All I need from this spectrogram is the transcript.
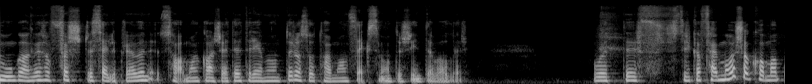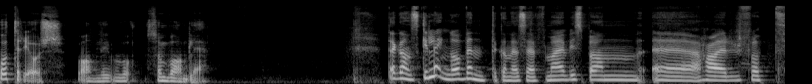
Noen ganger så første celleprøven tar man kanskje etter tre måneder, og så tar man seks måneders intervaller. Og etter ca. fem år så kommer man på tre års vanlig, som vanlig. Det er ganske lenge å vente, kan jeg se for meg, hvis man eh, har fått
